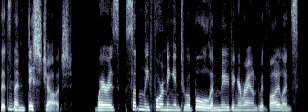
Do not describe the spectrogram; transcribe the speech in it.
that's Hmm. then discharged whereas suddenly forming into a ball and moving around with violence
